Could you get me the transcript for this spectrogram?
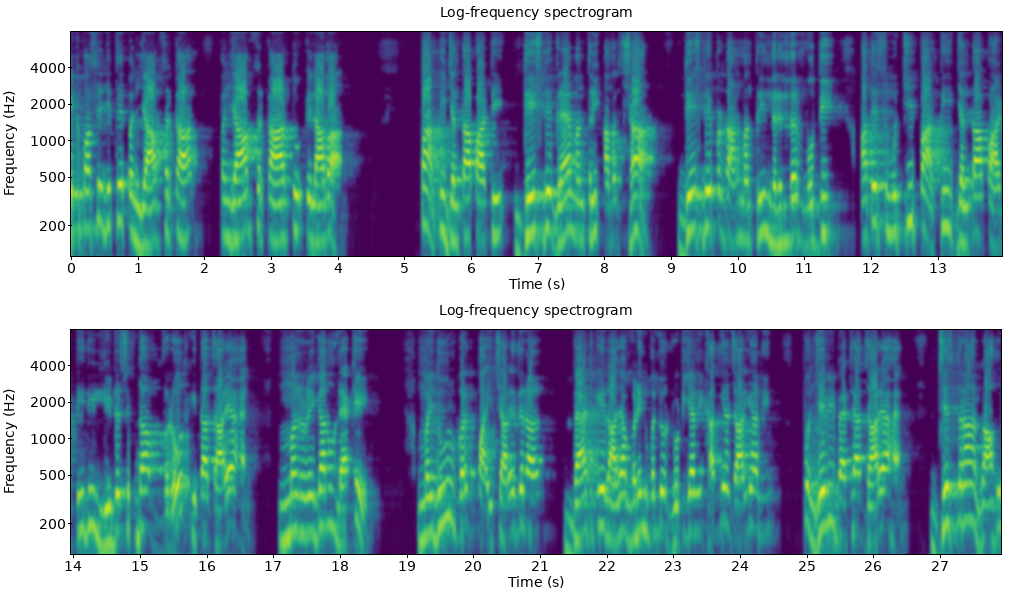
ਇੱਕ ਪਾਸੇ ਜਿੱਥੇ ਪੰਜਾਬ ਸਰਕਾਰ ਪੰਜਾਬ ਸਰਕਾਰ ਤੋਂ ਇਲਾਵਾ ਭਾਰਤੀ ਜਨਤਾ ਪਾਰਟੀ, ਦੇਸ਼ ਦੇ ਗ੍ਰਹਿ ਮੰਤਰੀ ਅਮਿਤ ਸ਼ਾਹ, ਦੇਸ਼ ਦੇ ਪ੍ਰਧਾਨ ਮੰਤਰੀ ਨਰਿੰਦਰ ਮੋਦੀ ਅਤੇ ਸਮੁੱਚੀ ਭਾਰਤੀ ਜਨਤਾ ਪਾਰਟੀ ਦੀ ਲੀਡਰਸ਼ਿਪ ਦਾ ਵਿਰੋਧ ਕੀਤਾ ਜਾ ਰਿਹਾ ਹੈ। ਮਨਰੇਗਾ ਨੂੰ ਲੈ ਕੇ ਮਜ਼ਦੂਰ ਵਰਗ ਭਾਈਚਾਰੇ ਦੇ ਨਾਲ ਬੈਠ ਕੇ ਰਾਜਾ ਵੜਿੰਗ ਵੱਲੋਂ ਰੋਟੀਆਂ ਵੀ ਖਾਧੀਆਂ ਜਾ ਰਹੀਆਂ ਨੇ ਭੁੰਜੇ ਵੀ ਬੈਠਿਆ ਜਾ ਰਿਹਾ ਹੈ। ਜਿਸ ਤਰ੍ਹਾਂ ਰਾਹੁਲ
